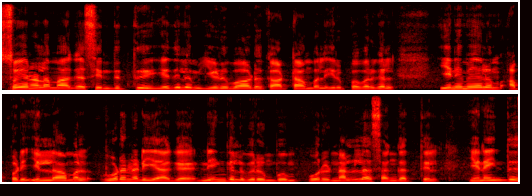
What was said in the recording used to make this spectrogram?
சுயநலமாக சிந்தித்து எதிலும் ஈடுபாடு காட்டாமல் இருப்பவர்கள் இனிமேலும் அப்படி இல்லாமல் உடனடியாக நீங்கள் விரும்பும் ஒரு நல்ல சங்கத்தில் இணைந்து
